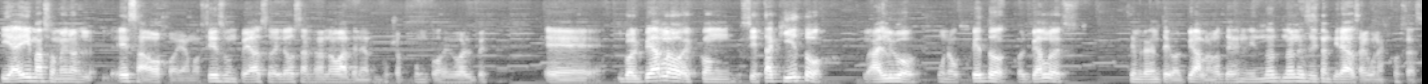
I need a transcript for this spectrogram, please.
Y ahí más o menos es a ojo, digamos. Si es un pedazo de losa no, no va a tener muchos puntos de golpe. Eh, golpearlo con... Si está quieto, algo, un objeto, golpearlo es simplemente golpearlo, no, no, necesitan tiradas algunas cosas.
